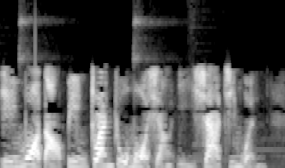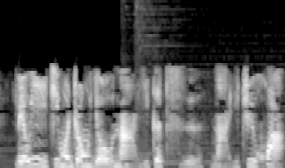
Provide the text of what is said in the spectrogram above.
请默祷并专注默想以下经文，留意经文中有哪一个词、哪一句话。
